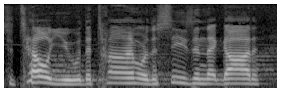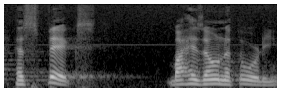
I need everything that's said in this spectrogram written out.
to tell you the time or the season that God has fixed by his own authority.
